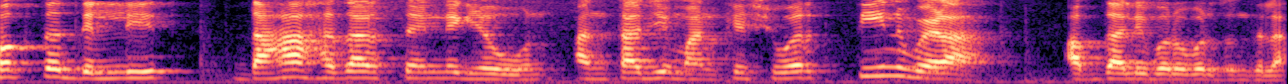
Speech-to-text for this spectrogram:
फक्त दिल्लीत दहा हजार सैन्य घेऊन अंताजी मानकेश्वर तीन वेळा अब्दाली बरोबर झुंजला.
